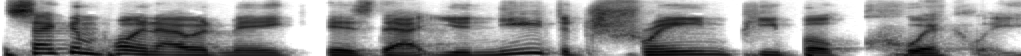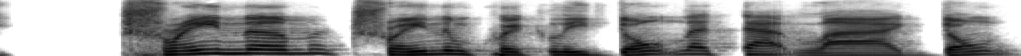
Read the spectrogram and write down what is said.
The second point i would make is that you need to train people quickly. Train them train them quickly. Don't let that lag. Don't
